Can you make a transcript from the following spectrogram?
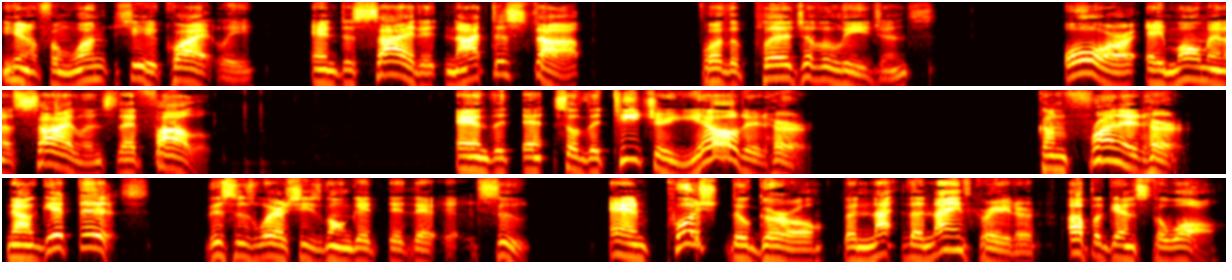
you know, from one, she quietly, and decided not to stop for the Pledge of Allegiance or a moment of silence that followed. And, the, and so the teacher yelled at her, confronted her. Now, get this. This is where she's going to get uh, sued. And pushed the girl, the, ni- the ninth grader, up against the wall.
